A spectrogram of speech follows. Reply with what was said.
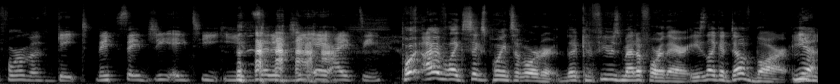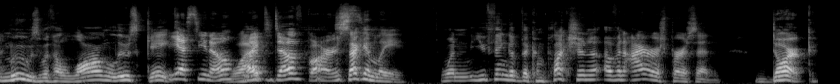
form of gait. They say G A T E instead of G A I T. I have like six points of order. The confused metaphor there. He's like a dove bar. He Yeah. moves with a long, loose gait. Yes, you know, What? like dove bars. Secondly, when you think of the complexion of an Irish person, dark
